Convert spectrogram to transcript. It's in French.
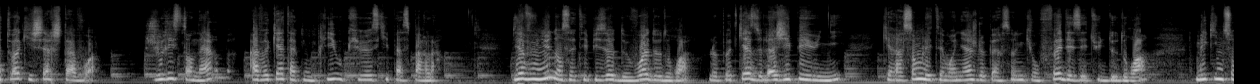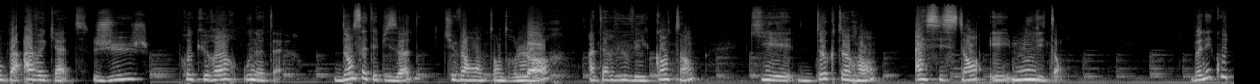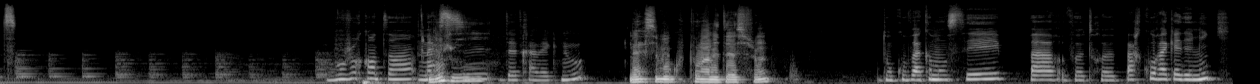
À toi qui cherches ta voie. Juriste en herbe, avocate accomplie ou curieuse qui passe par là. Bienvenue dans cet épisode de Voix de droit, le podcast de l'AJP Uni qui rassemble les témoignages de personnes qui ont fait des études de droit mais qui ne sont pas avocates, juges, procureurs ou notaires. Dans cet épisode, tu vas entendre Laure interviewer Quentin qui est doctorant, assistant et militant. Bonne écoute Bonjour Quentin, merci d'être avec nous. Merci beaucoup pour l'invitation. Donc on va commencer par votre parcours académique.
